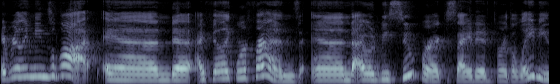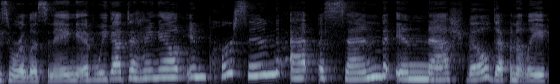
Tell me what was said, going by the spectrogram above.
it really means a lot. And uh, I feel like we're friends. And I would be super excited for the ladies who are listening if we got to hang out in person at Ascend in Nashville. Definitely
